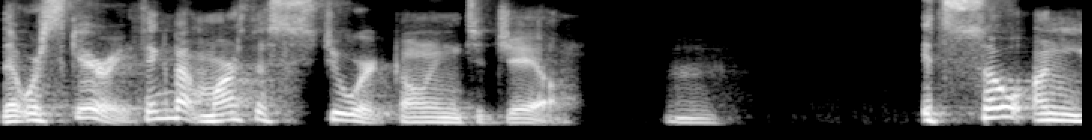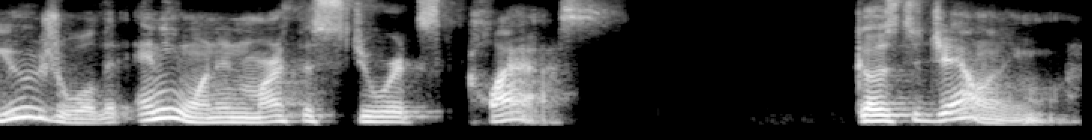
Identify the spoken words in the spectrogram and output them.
that were scary. Think about Martha Stewart going to jail. Mm. It's so unusual that anyone in Martha Stewart's class goes to jail anymore.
